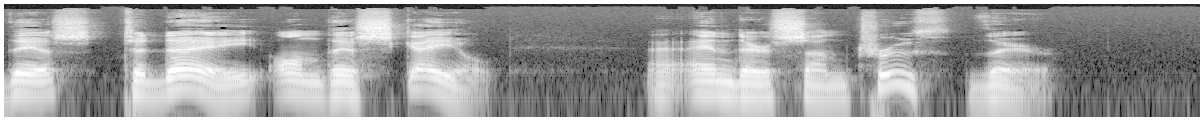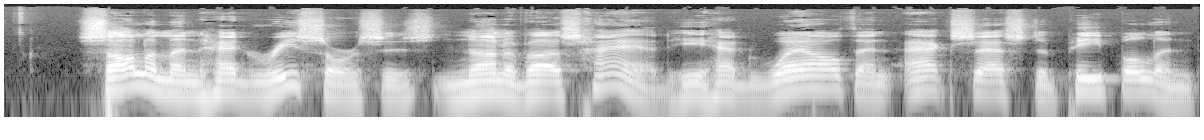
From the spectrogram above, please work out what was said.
this today on this scale. And there's some truth there. Solomon had resources none of us had. He had wealth and access to people and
